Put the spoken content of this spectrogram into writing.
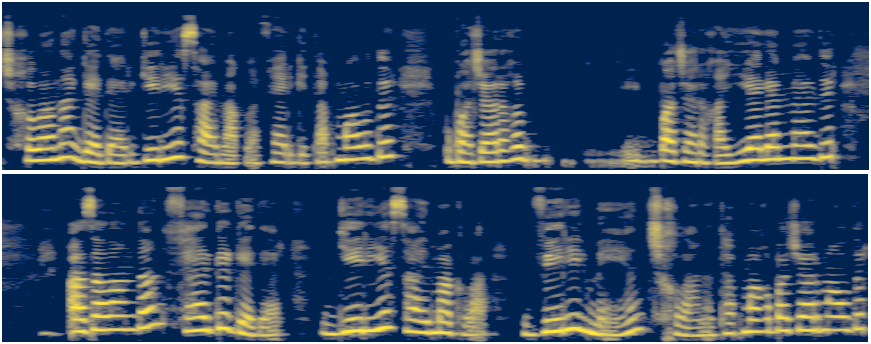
çıxılana qədər geriyə saymaqla fərqi tapmalıdır. Bu bacarığı bacarığa yiyələnməlidir Azalandan fərqə qədər geriyə saymaqla verilməyən çıxılanı tapmağı bacarmalıdır.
